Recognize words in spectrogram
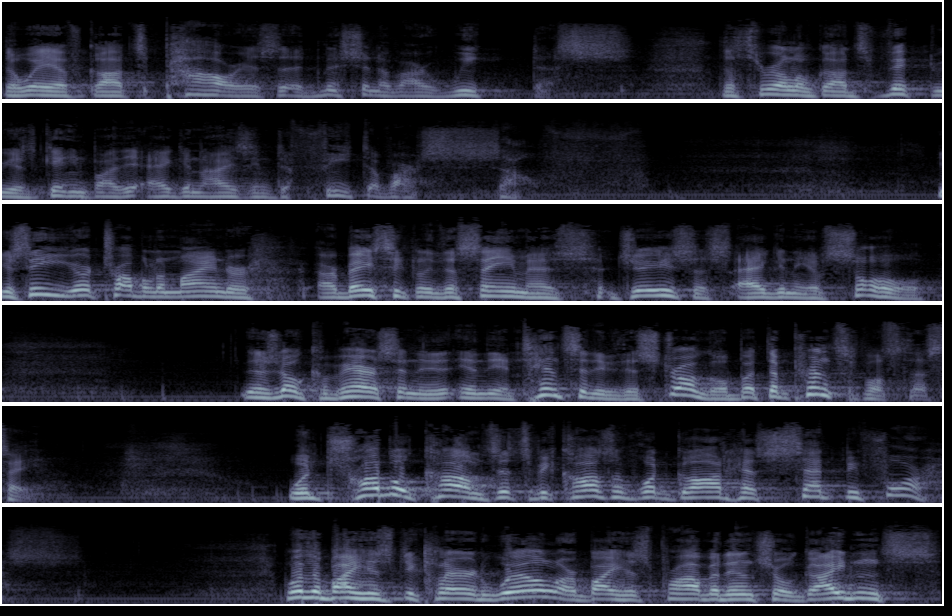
The way of God's power is the admission of our weakness. The thrill of God's victory is gained by the agonizing defeat of ourself. You see, your trouble and mine are, are basically the same as Jesus' agony of soul. There's no comparison in, in the intensity of the struggle, but the principle's the same. When trouble comes, it's because of what God has set before us. Whether by His declared will or by His providential guidance,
